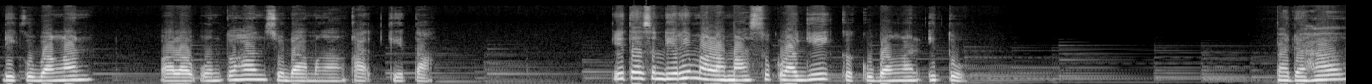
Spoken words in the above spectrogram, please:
di kubangan, walaupun Tuhan sudah mengangkat kita kita sendiri malah masuk lagi ke kubangan itu. Padahal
